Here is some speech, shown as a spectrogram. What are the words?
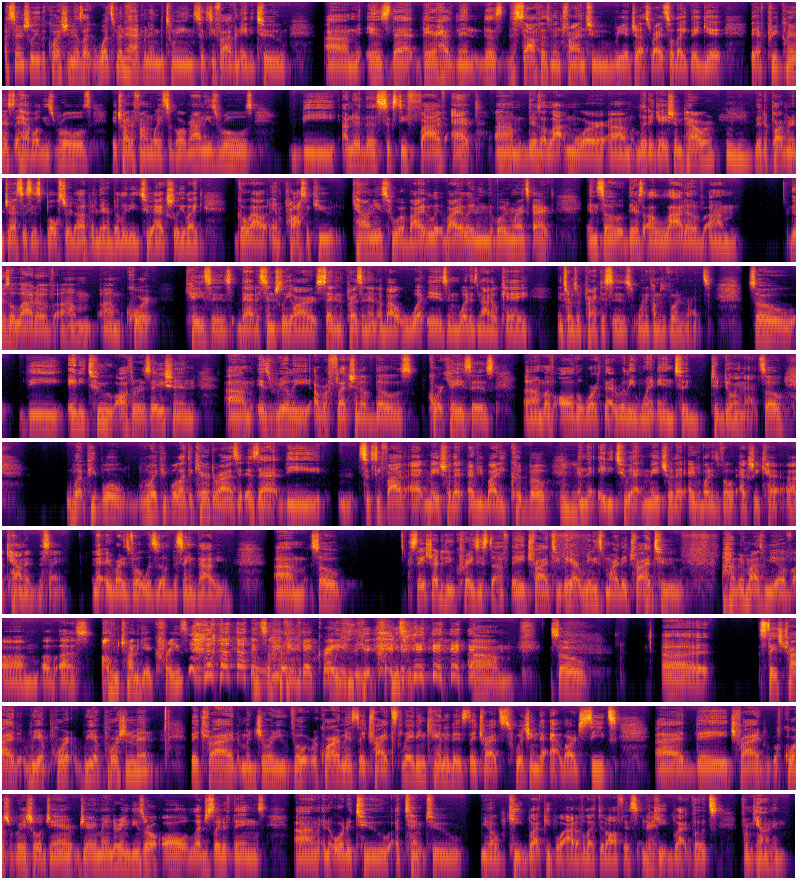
essentially the question is like what's been happening between 65 and 82 um, is that there have been the, the south has been trying to readjust right? So like they get they have pre-clearance they have all these rules they try to find ways to go around these rules. The under the 65 act um, there's a lot more um, litigation power. Mhm. the department of justice is bolstered up in their ability to actually like go out and prosecute counties who are viola- violating the voting rights act. And so there's a lot of um, there's a lot of um, um, court cases that essentially are setting the precedent about what is and what is not okay in terms of practices when it comes to voting rights. So the 82 authorization um, is really a reflection of those court cases um, of all the work that really went into to doing that. So what people the way people like to characterize it is that the 65 act made sure that everybody could vote Mhm. and the 82 Act made sure that everybody's vote actually ca- uh, counted the same that everybody's vote was of the same value. Um, so states tried to do crazy stuff. They tried to, they got really smart. They tried to, um, it reminds me of um, of us. Oh, we trying to get crazy? And so- we can get crazy. We can get crazy. um, so uh, states tried reapport- reapportionment. They tried majority vote requirements. They tried slating candidates. They tried switching to at-large seats. Uh, they tried, of course, racial ger- gerrymandering. These are all legislative things um, in order to attempt to, you know, keep black people out of elected office and Right. to keep black votes from counting.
